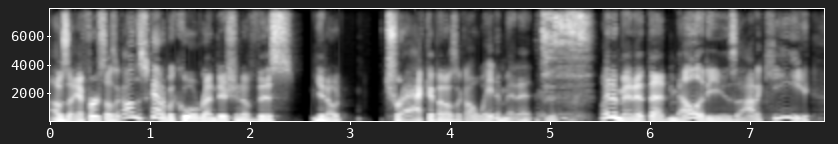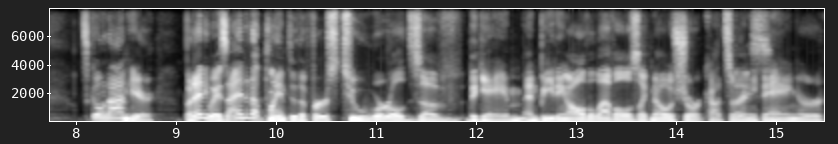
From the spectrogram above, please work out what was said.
I was like at first I was like, oh, this is kind of a cool rendition of this, you know, track. And then I was like, oh, wait a minute. wait a minute, that melody is out of key. What's going on here? But anyways, I ended up playing through the first two worlds of the game and beating all the levels, like no shortcuts or anything or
